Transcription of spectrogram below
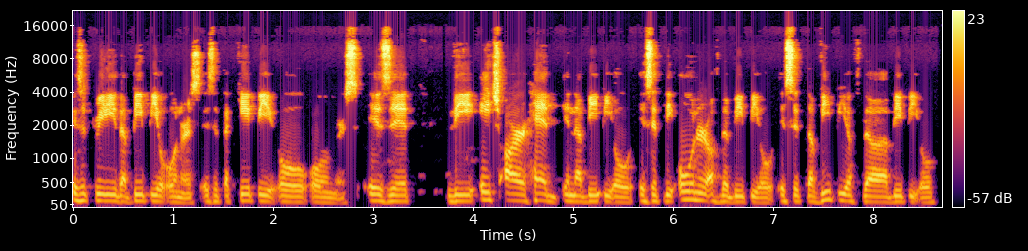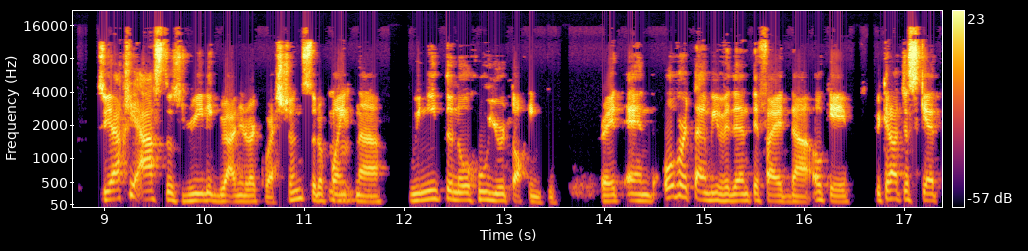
is it really the BPO owners? Is it the KPO owners? Is it the HR head in a BPO? Is it the owner of the BPO? Is it the VP of the BPO? So you actually ask those really granular questions to the point mm-hmm. na we need to know who you're talking to, right? And over time, we've identified that, okay, we cannot just get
